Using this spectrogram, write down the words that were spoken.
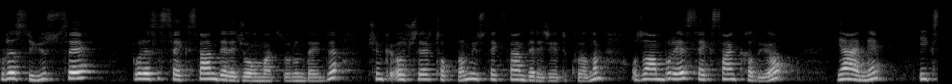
Burası 100 ise burası 80 derece olmak zorundaydı. Çünkü ölçüleri toplamı 180 dereceydi kuralım. O zaman buraya 80 kalıyor. Yani x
